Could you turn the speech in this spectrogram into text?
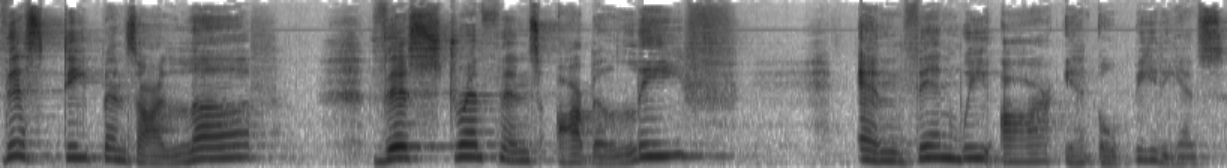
This deepens our love, this strengthens our belief, and then we are in obedience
